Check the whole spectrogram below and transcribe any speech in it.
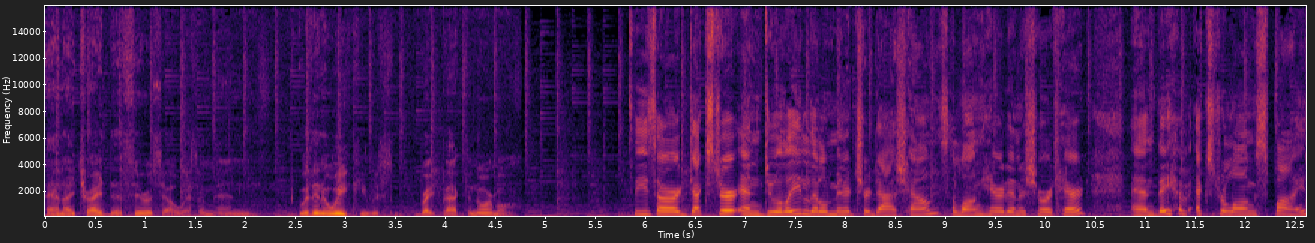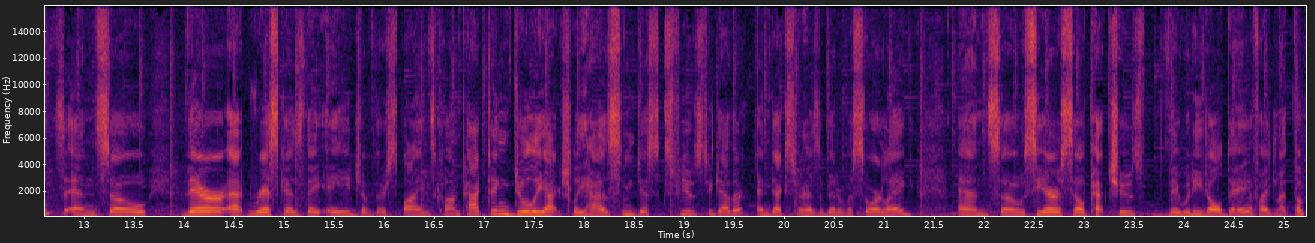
And I tried the Sierrasil with him and within a week he was right back to normal. These are Dexter and Dooley, little miniature dachshunds, a long-haired and a short-haired, and they have extra long spines, and so they're at risk as they age of their spines compacting. Dooley actually has some discs fused together, and Dexter has a bit of a sore leg, and so Sierrasil pet chews, they would eat all day if I'd let them,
